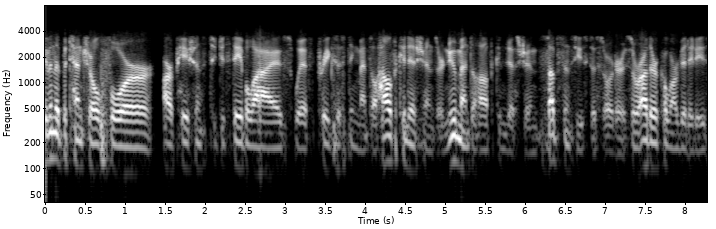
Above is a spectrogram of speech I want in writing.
Given the potential for our patients to destabilize with pre existing mental health conditions or new mental health conditions, substance use disorders, or other comorbidities,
